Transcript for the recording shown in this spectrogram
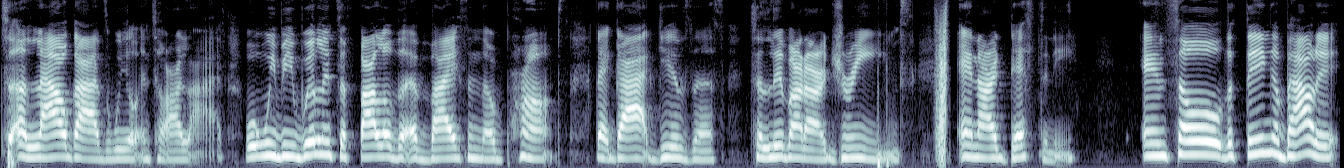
to allow God's will into our lives? Will we be willing to follow the advice and the prompts that God gives us to live out our dreams and our destiny? And so the thing about it,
